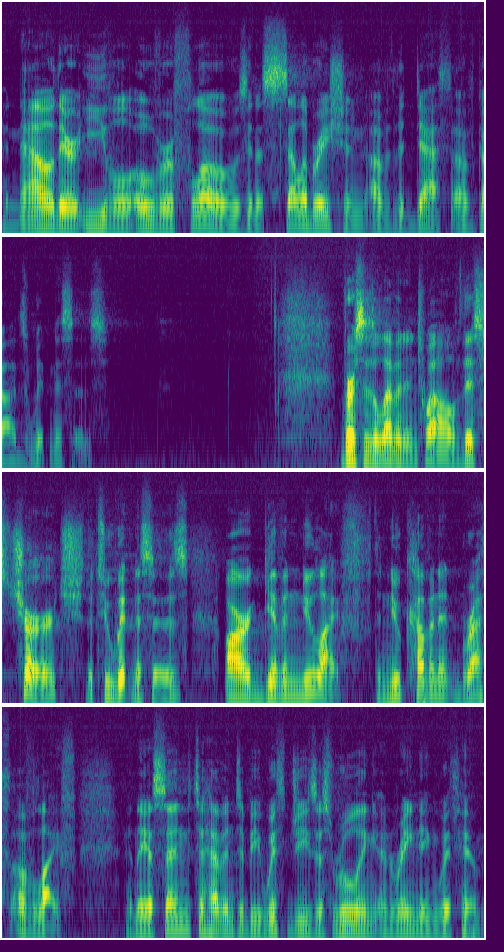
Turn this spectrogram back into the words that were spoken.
And now their evil overflows in a celebration of the death of God's witnesses. Verses 11 and 12 this church, the two witnesses, are given new life, the new covenant breath of life and they ascend to heaven to be with Jesus, ruling and reigning with him.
